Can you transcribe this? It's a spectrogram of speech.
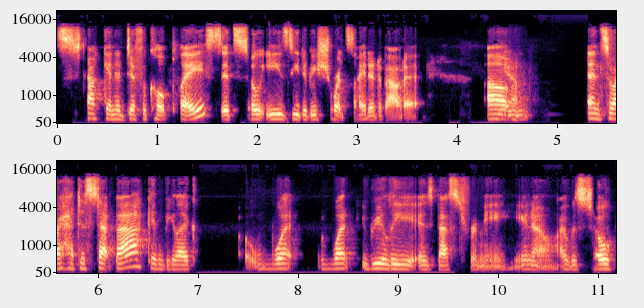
stuck in a difficult place, it's so easy to be short sighted about it. Um, yeah. And so I had to step back and be like, what what really is best for me? You know, I was so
